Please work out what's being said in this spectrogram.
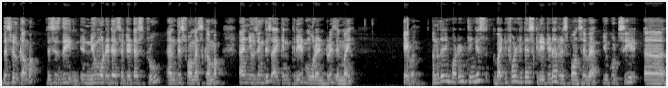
this will come up. This is the new mode it has set it as true and this form has come up. And using this i can create more entries in my table. Another important thing is by default it has created a responsive app you could see uh,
